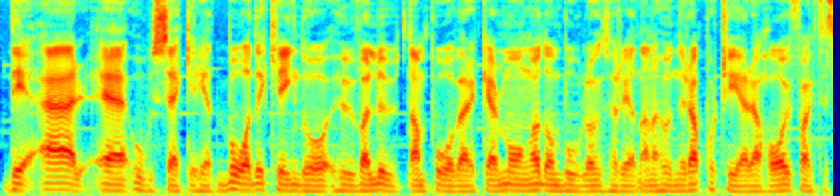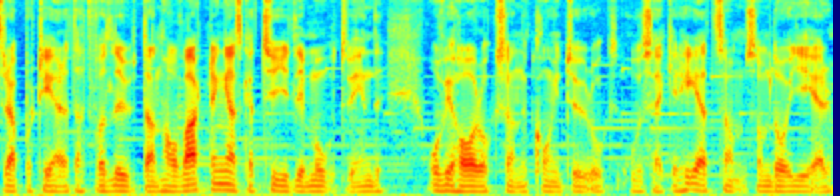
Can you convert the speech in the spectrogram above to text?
det är eh, osäkerhet både kring då hur valutan påverkar. Många av de bolag som redan har hunnit rapportera har ju faktiskt rapporterat att valutan har varit en ganska tydlig motvind. Och vi har också en konjunkturosäkerhet som, som då ger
